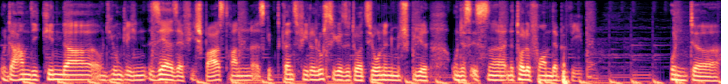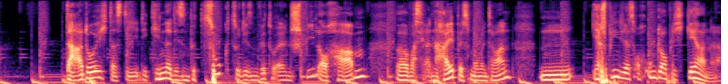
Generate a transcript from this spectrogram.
Und da haben die Kinder und Jugendlichen sehr, sehr viel Spaß dran. Es gibt ganz viele lustige Situationen im Spiel und es ist eine, eine tolle Form der Bewegung. Und äh, dadurch, dass die, die Kinder diesen Bezug zu diesem virtuellen Spiel auch haben, äh, was ja ein Hype ist momentan, mh, ja, spielen die das auch unglaublich gerne.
